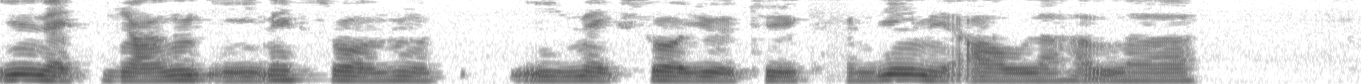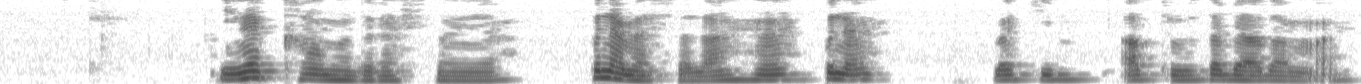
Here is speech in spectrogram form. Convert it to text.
İnek dünyanın inek sonu. İnek soyu tükendi mi? Allah Allah. İnek kalmadı resmen ya. Bu ne mesela? He? Bu ne? Bakayım. Altımızda bir adam var.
